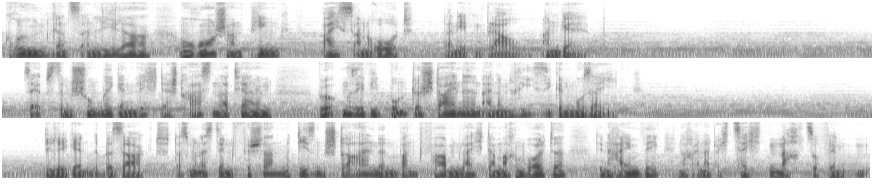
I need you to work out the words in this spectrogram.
Grün grenzt an lila, orange an pink, weiß an rot, daneben blau an gelb. Selbst im schummrigen Licht der Straßenlaternen wirken sie wie bunte Steine in einem riesigen Mosaik. Die Legende besagt, dass man es den Fischern mit diesen strahlenden Wandfarben leichter machen wollte, den Heimweg nach einer durchzechten Nacht zu finden.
